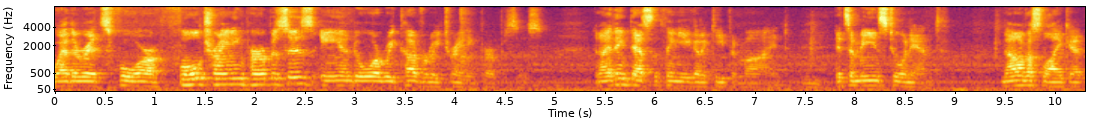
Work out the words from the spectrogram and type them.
whether it's for full training purposes and or recovery training purposes. And I think that's the thing you got to keep in mind. It's a means to an end. None of us like it.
